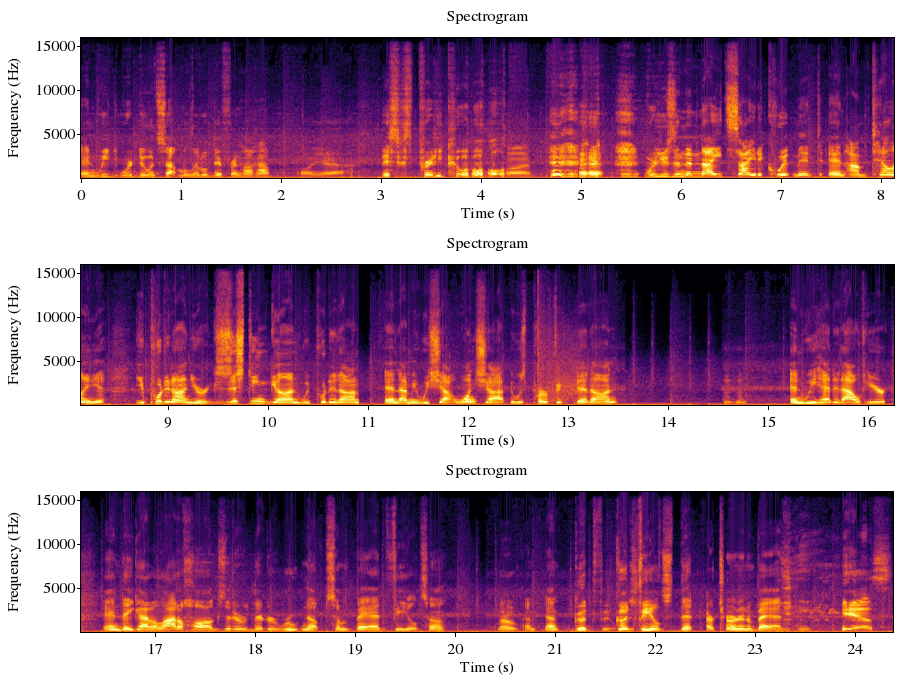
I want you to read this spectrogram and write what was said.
and we, we're doing something a little different, huh, Hop? Oh, yeah. This is pretty cool. We're using the night sight equipment, and I'm telling you, you put it on your existing gun. We put it on, and I mean, we shot one shot. It was perfect, dead on. Mm-hmm. And we headed out here, and they got a lot of hogs that are that are rooting up some bad fields, huh? No. Um, um, Good fields. Good fields that are turning them bad. Yes.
